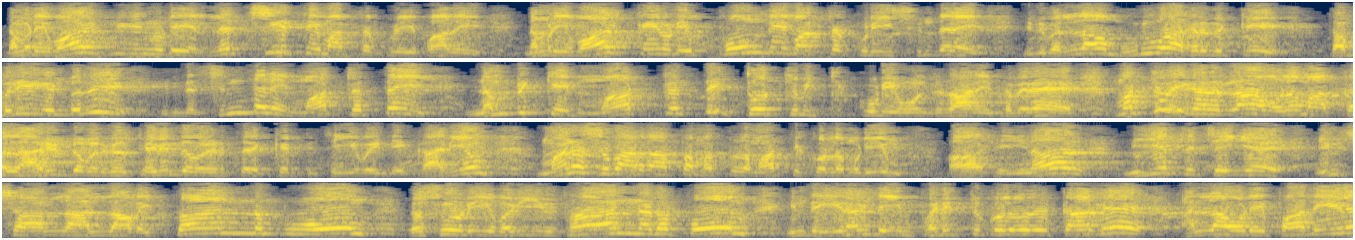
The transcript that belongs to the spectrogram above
நம்முடைய வாழ்க்கையினுடைய லட்சியத்தை மாற்றக்கூடிய பாதை. நம்முடைய வாழ்க்கையினுடைய போங்கை மாற்றக்கூடிய சிந்தனை. இதுவெல்லாம் உருவாகிறதுக்கு தபலீ என்பது இந்த சிந்தனை மாற்றத்தை நம்பிக்கை மாற்றத்தை தோற்றுவிக்கக்கூடிய ஒன்றுதானே தவிர மற்றவைகள் எல்லாம் உலமாக்கல் அறிந்தவர்கள் தெரிந்தவர்கள் ஒரு இடத்துல கேட்டு செய்ய வேண்டிய காரியம் மனசு மாறினாத்தான் மற்றதை மாற்றிக்கொள்ள முடியும். ஆகையினால் நியத்து செய்ய இன்ஷா அல்லா அல்லாவை தான் நம்புவோம். ரசூலுடைய வழியில் தான் நடப்போம். இந்த இரண்டையும் படித்துக் கொள்வதற்காக அல்லாவுடைய பாதையில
